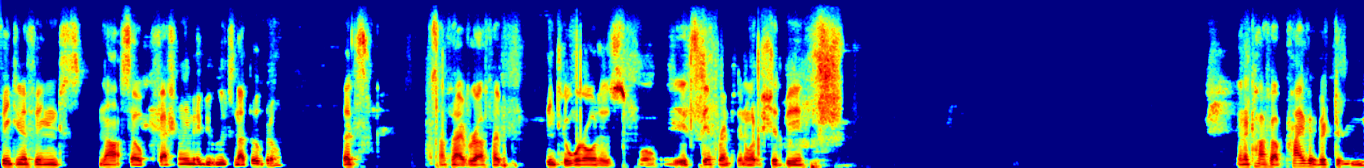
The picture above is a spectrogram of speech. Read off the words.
thinking of things not so professionally, maybe loosen up a little. That's something I've rough. I think the world is well, it's different than what it should be. Then I talked about private victory.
